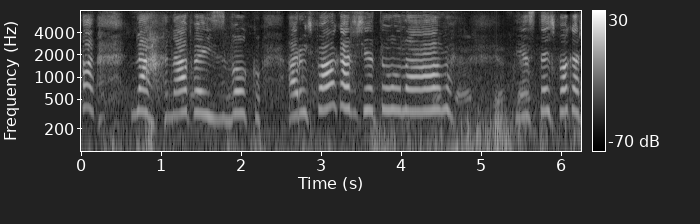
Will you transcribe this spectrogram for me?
na, na Facebooku. Aruś, pokaż się tu nam. Jesteś, pokaż.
